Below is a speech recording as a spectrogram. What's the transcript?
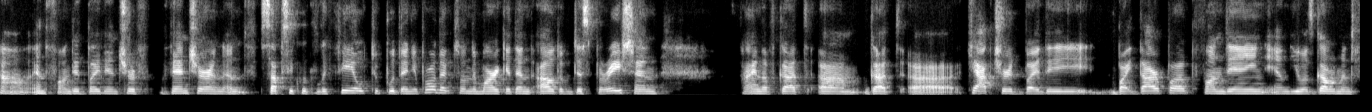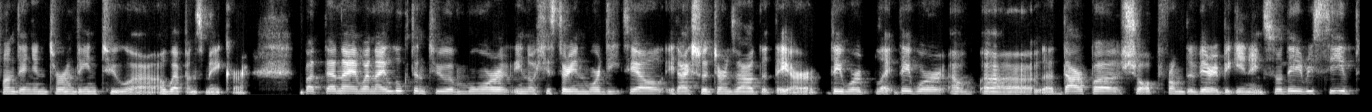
uh, and funded by venture venture and then subsequently failed to put any products on the market and out of desperation kind of got um, got uh, captured by the by DARPA funding and U.S. government funding and turned into a, a, weapons maker. But then I, when I looked into a more you know history in more detail, it actually turns out that they are they were they were a, a DARPA shop from the very beginning. So they received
